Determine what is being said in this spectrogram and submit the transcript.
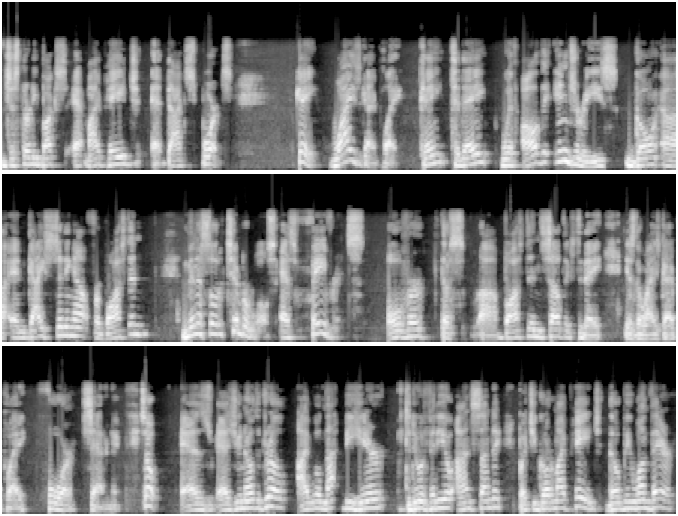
just 30 bucks at my page at Doc Sports. Okay, wise guy play. Okay, today with all the injuries going uh, and guys sitting out for Boston, Minnesota Timberwolves as favorites over the uh, Boston Celtics today is the wise guy play for Saturday. So as as you know the drill, I will not be here to do a video on Sunday, but you go to my page, there'll be one there,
